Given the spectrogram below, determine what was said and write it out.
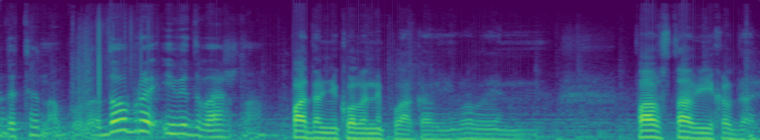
дитина була, добра і відважна. Падав, ніколи не плакав, ніколи він пав, став, їхав далі.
